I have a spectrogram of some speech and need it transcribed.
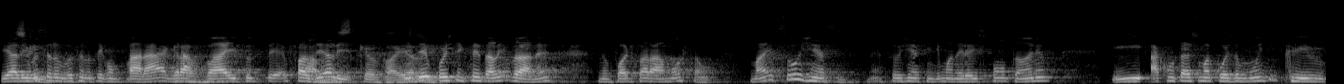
E ali você não, você não tem como parar, gravar e tudo, fazer a ali. Vai e ali. depois tem que tentar lembrar, né? Não pode parar a emoção. Mas surgem assim, né? surgem assim de maneira espontânea. E acontece uma coisa muito incrível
